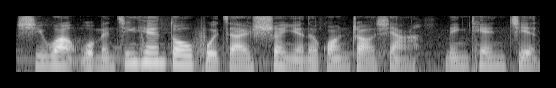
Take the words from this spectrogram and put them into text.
希望我们今天都活在圣言的光照下。明天见。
